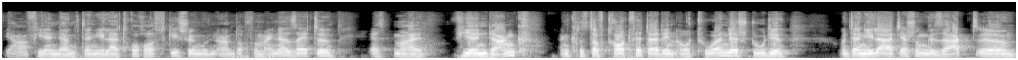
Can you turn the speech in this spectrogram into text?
Ja, vielen Dank, Daniela Trochowski. Schönen guten Abend auch von meiner Seite. Erstmal vielen Dank an Christoph Trautvetter, den Autoren der Studie. Und Daniela hat ja schon gesagt, äh,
